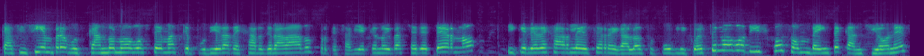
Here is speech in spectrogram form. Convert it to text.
casi siempre buscando nuevos temas que pudiera dejar grabados porque sabía que no iba a ser eterno y quería dejarle ese regalo a su público. Este nuevo disco son 20 canciones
